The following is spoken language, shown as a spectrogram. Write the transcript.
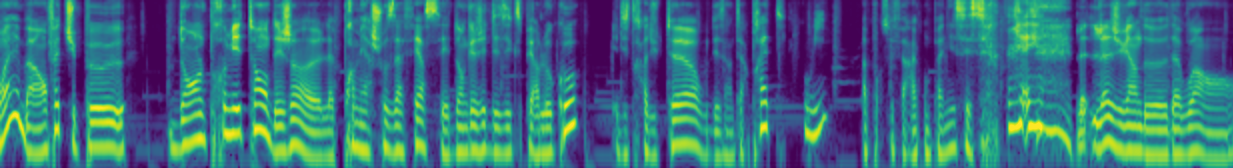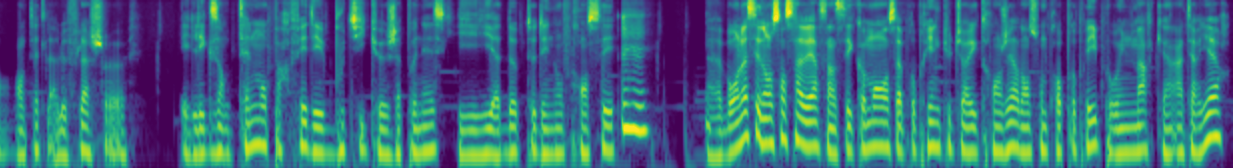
Ouais, bah en fait, tu peux. Dans le premier temps, déjà, euh, la première chose à faire, c'est d'engager des experts locaux et des traducteurs ou des interprètes Oui. ah, pour se faire accompagner. C'est ça. Là, je viens d'avoir en, en tête là, le flash euh, et l'exemple tellement parfait des boutiques euh, japonaises qui adoptent des noms français. Mhm. Euh, bon, là, c'est dans le sens inverse. hein. C'est comment s'approprier une culture étrangère dans son propre pays pour une marque intérieure.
